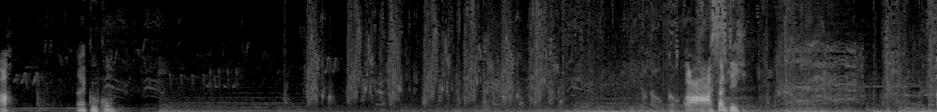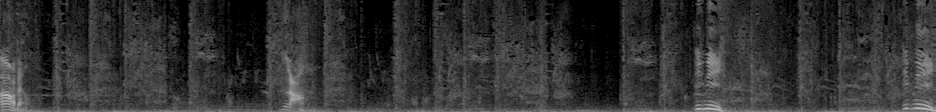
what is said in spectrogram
Ah. Un cocon. Ah, saleté. Arde. Là. Igni. Igni.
